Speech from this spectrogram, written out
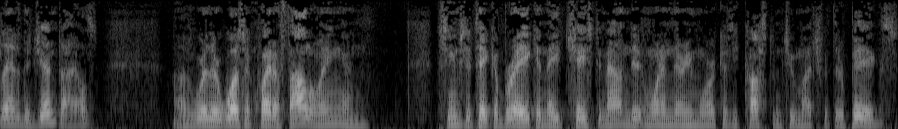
land of the Gentiles, uh, where there wasn't quite a following, and seems to take a break. And they chased him out and didn't want him there anymore because he cost them too much with their pigs.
